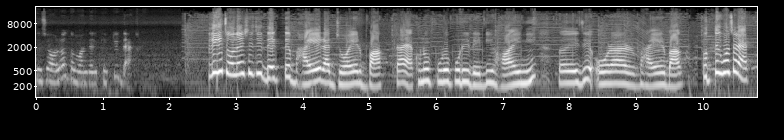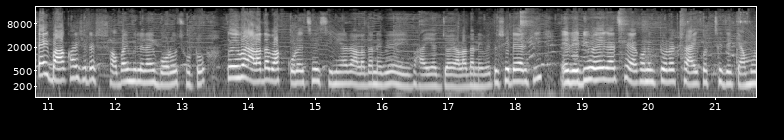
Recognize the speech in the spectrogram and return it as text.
তো চলো, তোমাদেরকে একটু দেখা। এদিকে চলে এসেছি দেখতে, ভাইয়ের আর জয়ের বাঘটা এখনও পুরোপুরি রেডি হয়নি। তো এই যে ওর আর ভাইয়ের বাঘ প্রত্যেক বছর একটাই বাঘ হয় সেটা সবাই মিলে নেয় বড় ছোট। তো এবার আলাদা বাঘ করেছে, সিনিয়র আলাদা নেবে, এই ভাই আর জয় আলাদা নেবে। তো সেটাই আর কি রেডি হয়ে গেছে, এখন একটু ওরা ট্রাই করছে যে কেমন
